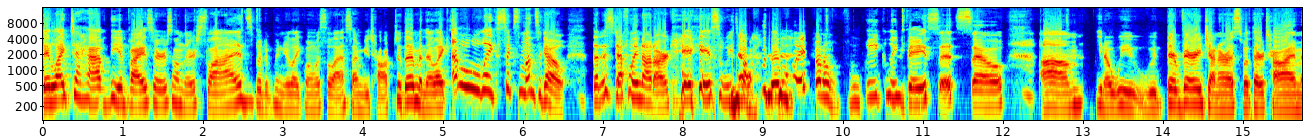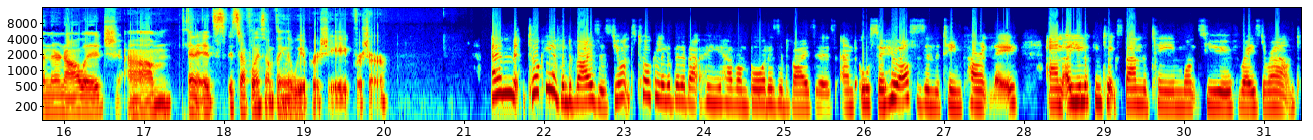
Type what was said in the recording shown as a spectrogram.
they like to have the advisors on their slides, but when you're like, when was the last time you talked to them? And they're like, oh, like six months ago. That is definitely not our case. We talk to them like on a weekly basis. So, um, you know, we, we, they're very generous with their time and their knowledge, um, and it's it's definitely something that we appreciate for sure. Um, talking of advisors, do you want to talk a little bit about who you have on board as advisors and also who else is in the team currently? And are you looking to expand the team once you've raised around?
